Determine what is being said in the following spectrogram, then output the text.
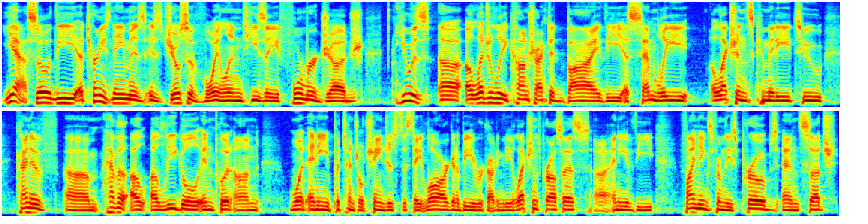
Yeah, so the attorney's name is is Joseph Voiland. He's a former judge. He was uh, allegedly contracted by the Assembly Elections Committee to kind of um, have a, a, a legal input on what any potential changes to state law are going to be regarding the elections process, uh, any of the findings from these probes and such.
